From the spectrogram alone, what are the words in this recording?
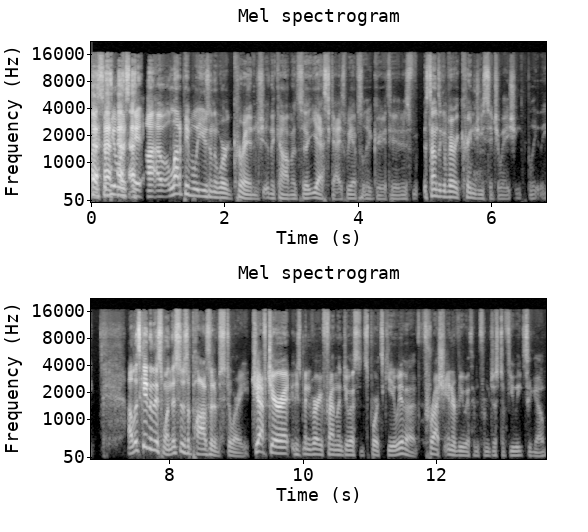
Uh, some people say uh, a lot of people are using the word cringe in the comments. So yes, guys, we absolutely agree with you. It, is, it sounds like a very cringy situation completely. Uh, let's get into this one. This is a positive story. Jeff Jarrett, who's been very friendly to us at Sportskeeda, we have a fresh interview with him from just a few weeks ago.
